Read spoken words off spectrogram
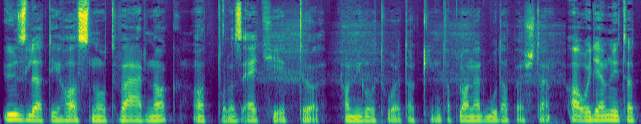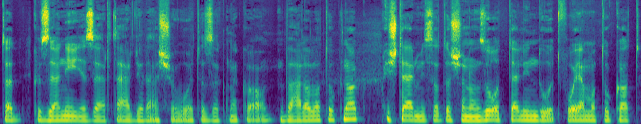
üzleti hasznot várnak attól az egy héttől, amíg ott voltak kint a Planet Budapesten. Ahogy említetted, közel 4000 tárgyalása volt ezeknek a vállalatoknak, és természetesen az ott elindult folyamatokat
